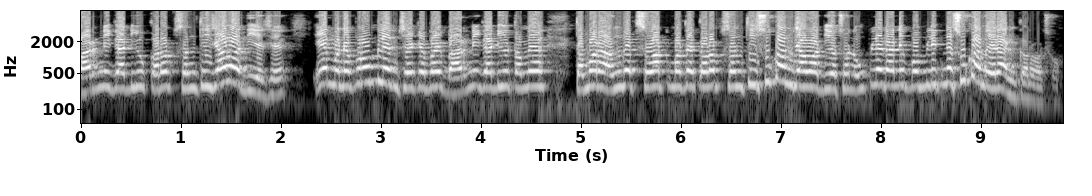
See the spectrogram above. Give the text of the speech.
બહારની ગાડીઓ કરપ્શનથી જવા દે છે. એ મને પ્રોબ્લેમ છે કે ભાઈ બહારની ગાડીઓ તમે તમારા અંગત સ્વાર્થ માટે કરપ્શનથી શું કામ જવા દો છો અને ઉપલેટાની પબ્લિકને શું કામ હેરાન કરો છો?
